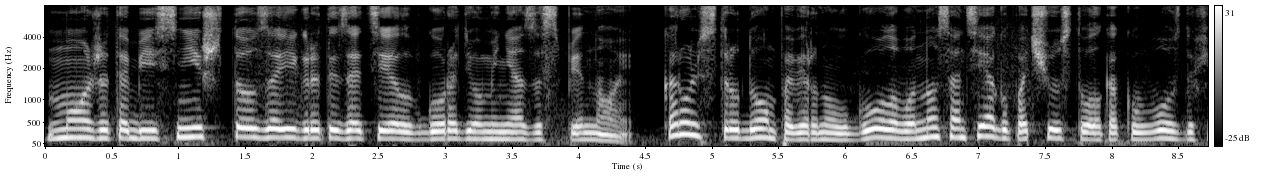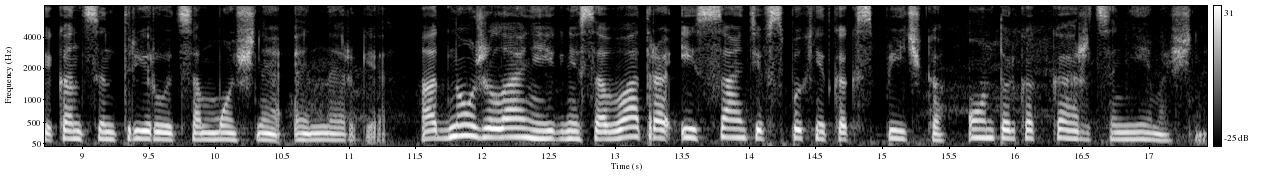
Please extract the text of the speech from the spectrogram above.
«Может, объясни, что за игры ты затеял в городе у меня за спиной?» Король с трудом повернул голову, но Сантьяго почувствовал, как в воздухе концентрируется мощная энергия. Одно желание Игнисаватра, и Санти вспыхнет, как спичка. Он только кажется немощным.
